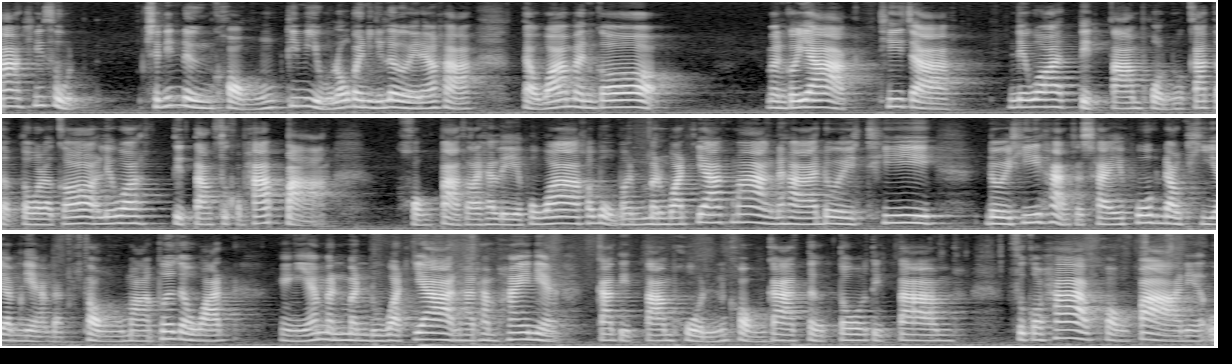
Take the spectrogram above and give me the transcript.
มากที่สุด ชนิดหนึ่งของที่มีอยู่บนโลกใบนี้เลยนะคะ แต่ว่ามันก็มันก็ยากที่จะ เรียกว่าติดตามผลของการเติบโต แล้วก็เรียกว่าติดตามสุขภาพป่าของป่าทะเล เพราะว่าเขาบอกมันมันวัดยากมากนะคะ โดยที่โดยที่หากจะใช้พวกดาวเทียมเนี่ยแบบส่องออกมาเพื่อจะวัดอย่างเงี้ยมันมันดูวัดยากนะคะทำให้เนี่ยการติดตามผลของการเติบโตติดตามสุขภาพของป่าเนี่ยอุ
